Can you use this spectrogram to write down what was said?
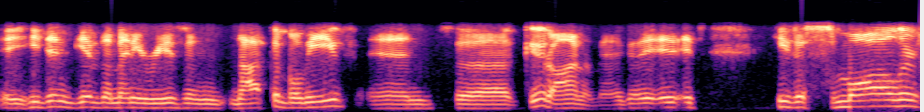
he didn't give them any reason not to believe, and uh, good on him, man. It, it's he's a smaller,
